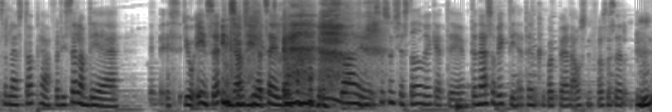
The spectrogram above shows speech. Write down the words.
Så lad os stoppe her, fordi selvom det er øh, jo en sætning, nærmest, vi har talt om, så, øh, så synes jeg stadigvæk, at øh, den er så vigtig, at den kan godt bære et afsnit for sig selv. Mm.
